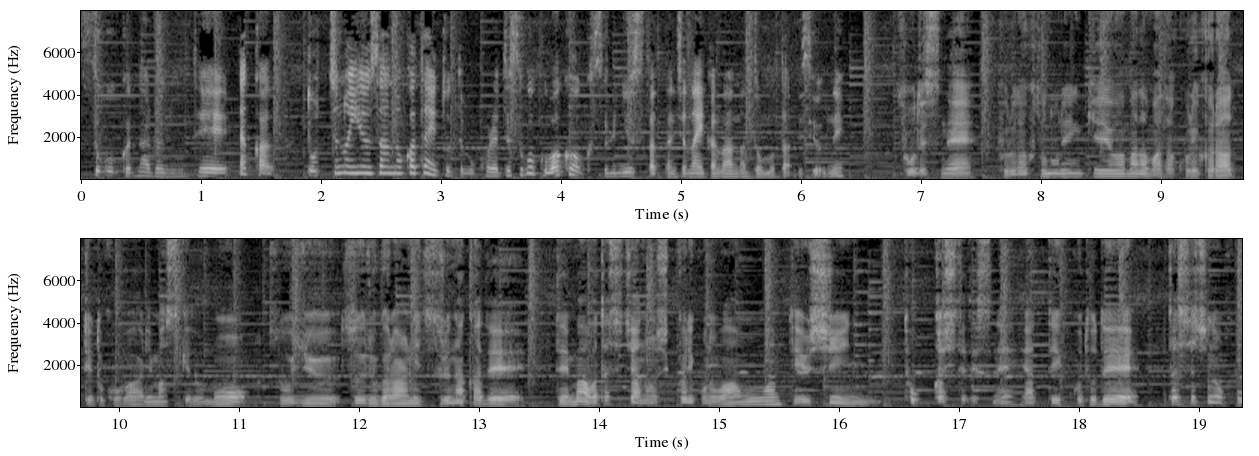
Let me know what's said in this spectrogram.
すごくなるのでなんかどっちのユーザーの方にとってもこれってすごくワクワクするニュースだったんじゃないかななんて思ったんですよね。そうですね。プロダクトの連携はまだまだこれからっていうところがありますけども、そういうツールが乱立する中で、で、まあ私たちあの、しっかりこのワンオンワンっていうシーンに特化してですね、やっていくことで、私たちの方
